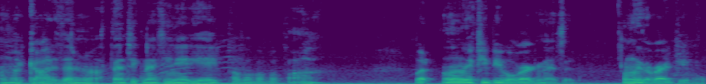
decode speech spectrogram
oh my god, is that an authentic 1988? Blah, blah, blah, blah, blah. But only a few people recognize it. Only the right people.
